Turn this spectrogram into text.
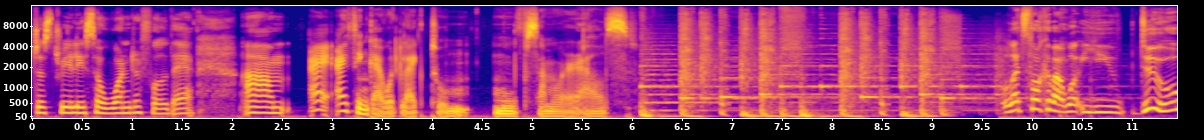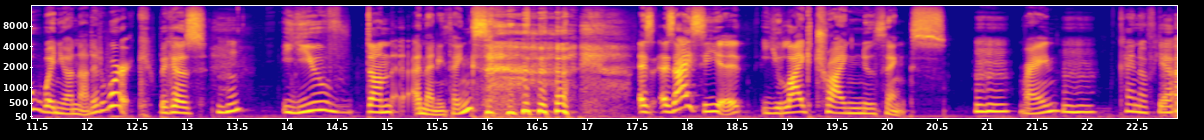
just really so wonderful there um, i i think i would like to move somewhere else let's talk about what you do when you're not at work because mm-hmm. you've done many things. as, as I see it, you like trying new things, mm-hmm. right? Mm-hmm. Kind of, yeah.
